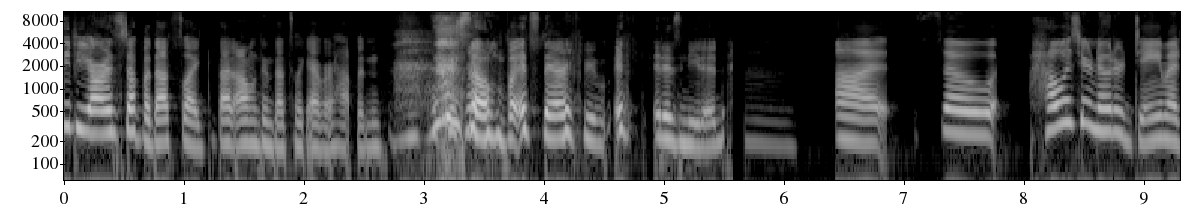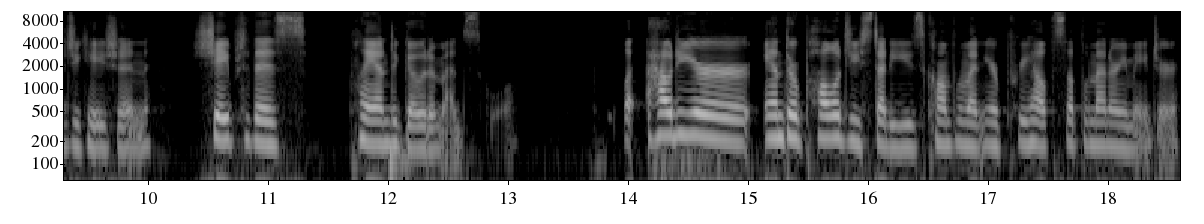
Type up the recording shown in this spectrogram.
CPR and stuff. But that's like that. I don't think that's like ever happened. so, but it's there if you if it is needed. Mm. Uh, so how has your Notre Dame education shaped this plan to go to med school? How do your anthropology studies complement your pre-health supplementary major?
